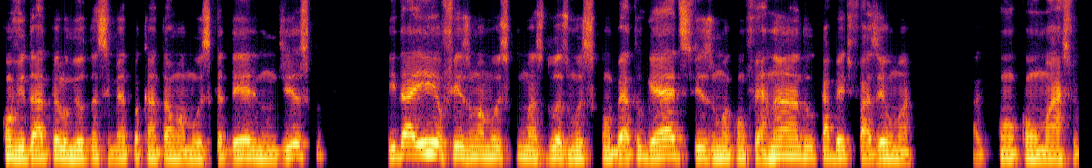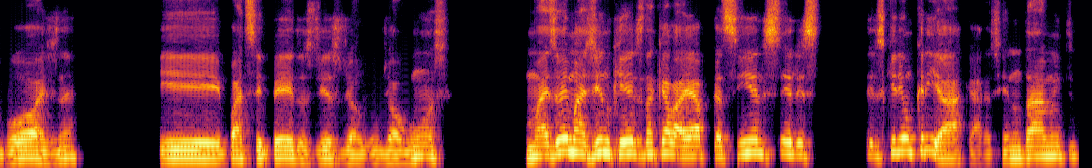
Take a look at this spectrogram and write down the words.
convidado pelo Milton Nascimento para cantar uma música dele num disco. E daí eu fiz uma música, umas duas músicas com o Beto Guedes, fiz uma com o Fernando, acabei de fazer uma com, com o Márcio Borges, né? E participei dos discos de, de alguns. Mas eu imagino que eles, naquela época, assim, eles, eles, eles queriam criar, cara, assim, não estava muito...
